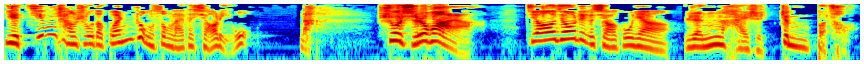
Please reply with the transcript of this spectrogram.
也经常收到观众送来的小礼物。那说实话呀。娇娇这个小姑娘人还是真不错，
